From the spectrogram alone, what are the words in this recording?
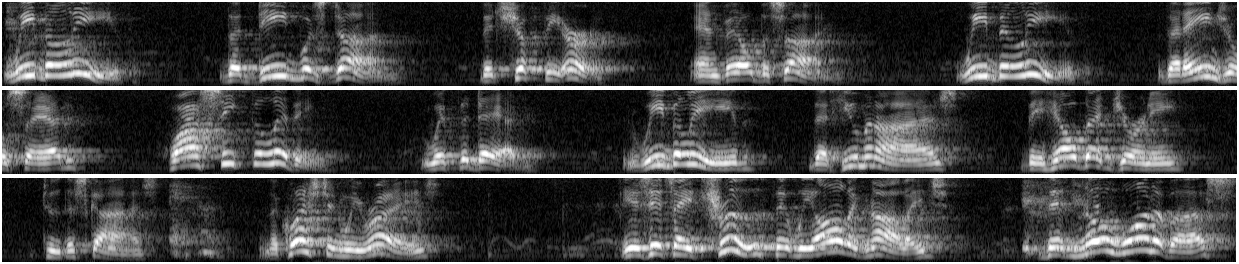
We believe the deed was done that shook the earth and veiled the sun. We believe that angels said, Why seek the living with the dead? And we believe that human eyes beheld that journey to the skies. And the question we raise is it's a truth that we all acknowledge that no one of us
